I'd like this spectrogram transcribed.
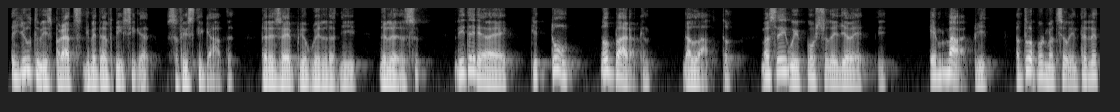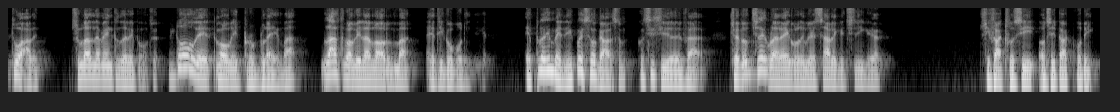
Negli ultimi sprazzi di metafisica sofisticata, per esempio quella di Deleuze, l'idea è che tu non parti dall'alto, ma segui il corso degli eventi e mappi la tua formazione intellettuale sull'andamento delle cose. Dove trovi il problema, là trovi la norma etico-politica. E probabilmente in questo caso così si deve fare. Cioè non c'è una regola universale che ci dica si fa così o si fa così.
